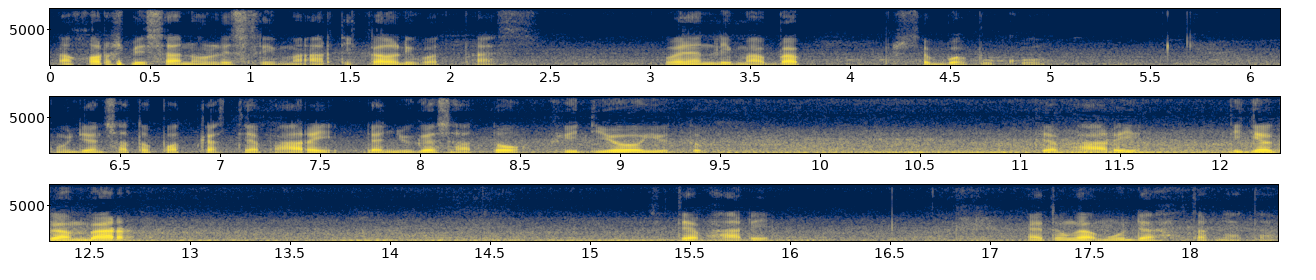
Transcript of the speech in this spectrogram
aku harus bisa nulis 5 artikel di WordPress. Kemudian 5 bab sebuah buku kemudian satu podcast tiap hari dan juga satu video YouTube. Tiap hari tiga gambar. Setiap hari. Nah itu nggak mudah ternyata.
